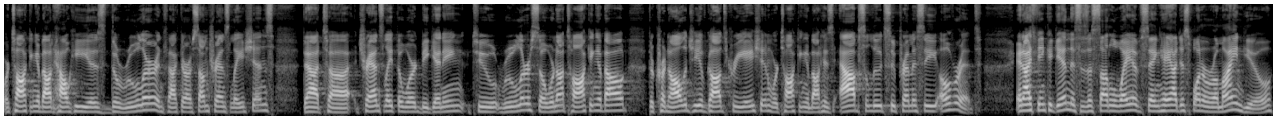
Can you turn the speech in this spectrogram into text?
We're talking about how he is the ruler. In fact, there are some translations that uh, translate the word beginning to ruler. So we're not talking about the chronology of God's creation, we're talking about his absolute supremacy over it. And I think, again, this is a subtle way of saying, hey, I just want to remind you,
